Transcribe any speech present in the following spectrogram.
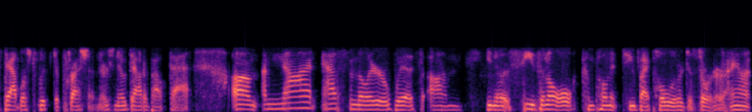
established with depression. There's no doubt about that. Um, I'm not as familiar with, um, you know, a seasonal component to bipolar disorder. I,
